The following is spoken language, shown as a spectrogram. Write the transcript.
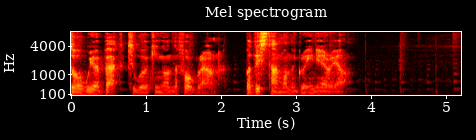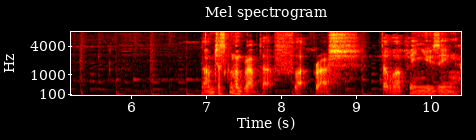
So we are back to working on the foreground, but this time on the green area. Now I'm just going to grab that flat brush that I've been using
